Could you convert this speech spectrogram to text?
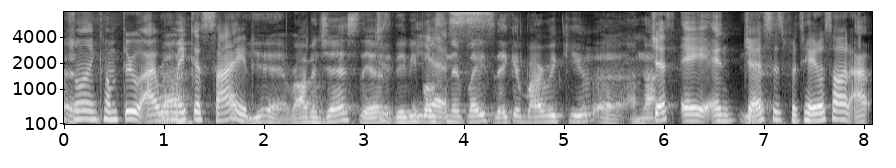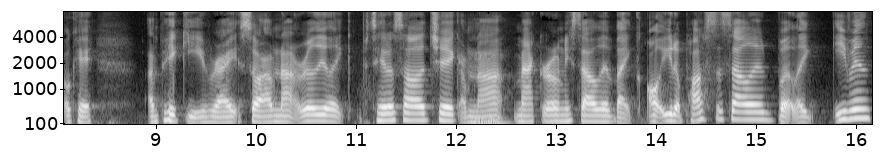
out Julian, come through. I will Right. make a side. Yeah, Rob and Jess, they they be posting their plates. They can barbecue. Uh, I'm not. Just a and Jess's potato salad. I, okay, I'm picky, right? So I'm not really like potato salad chick. I'm not Mm-hmm. macaroni salad. Like I'll eat a pasta salad, but like even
